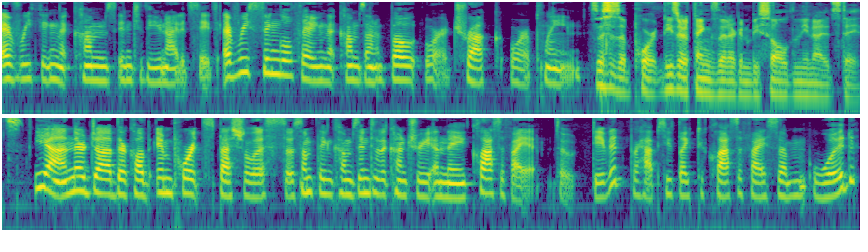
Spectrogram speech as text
everything that comes into the United States, every single thing that comes on a boat or a truck or a plane. So, this is a port. These are things that are going to be sold in the United States. Yeah, and their job, they're called import specialists. So, something comes into the country and they classify it. So, David, perhaps you'd like to classify some wood?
